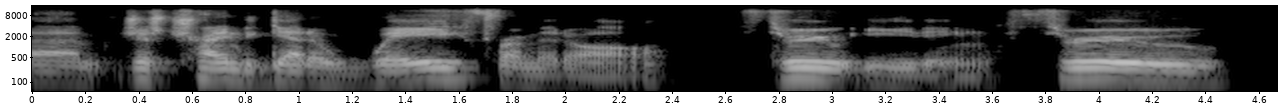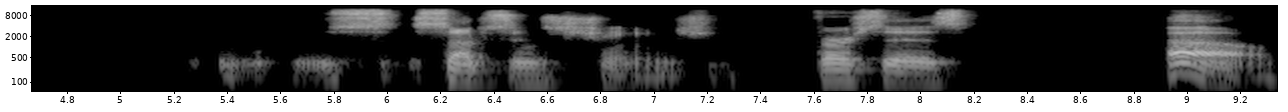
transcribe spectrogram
um, just trying to get away from it all through eating, through s- substance change, versus, oh,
